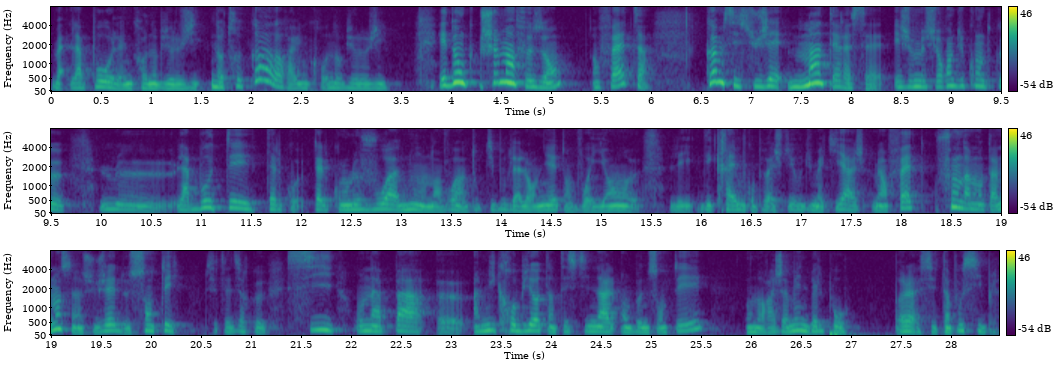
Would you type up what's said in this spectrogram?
bah, la peau, elle a une chronobiologie. Notre corps a une chronobiologie. Et donc, chemin faisant, en fait, comme ces sujets m'intéressaient, et je me suis rendu compte que la beauté telle, qu'on le voit, nous on en voit un tout petit bout de la lorgnette en voyant euh, des crèmes qu'on peut acheter ou du maquillage, mais en fait, fondamentalement, c'est un sujet de santé. C'est-à-dire que si on n'a pas euh, un microbiote intestinal en bonne santé, on n'aura jamais une belle peau. Voilà, c'est impossible.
